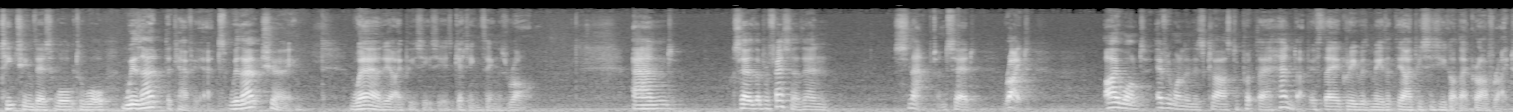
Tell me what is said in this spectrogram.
teaching this wall to wall without the caveats, without showing where the IPCC is getting things wrong? And so the professor then snapped and said, Right, I want everyone in this class to put their hand up if they agree with me that the IPCC got that graph right.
